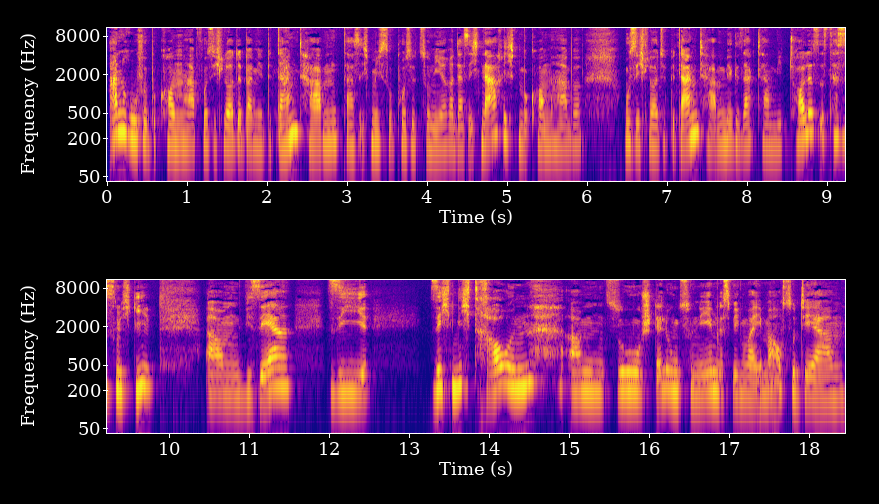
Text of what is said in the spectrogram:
Anrufe bekommen habe, wo sich Leute bei mir bedankt haben, dass ich mich so positioniere, dass ich Nachrichten bekommen habe, wo sich Leute bedankt haben, mir gesagt haben, wie toll es ist, dass es mich gibt, ähm, wie sehr sie sich nicht trauen, ähm, so Stellung zu nehmen. Deswegen war eben auch so der,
